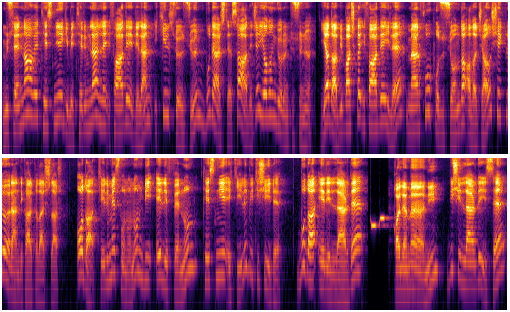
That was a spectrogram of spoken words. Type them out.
müsenna ve tesniye gibi terimlerle ifade edilen ikil sözcüğün bu derste sadece yalın görüntüsünü ya da bir başka ifadeyle merfu pozisyonda alacağı şekli öğrendik arkadaşlar. O da kelime sonunun bir elif ve nun tesniye ekiyle bitişiydi. Bu da erillerde kalemani, dişillerde ise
